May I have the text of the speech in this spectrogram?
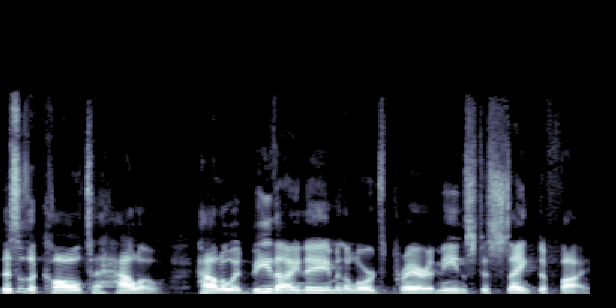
This is a call to hallow. Hallowed be thy name in the Lord's Prayer. It means to sanctify,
